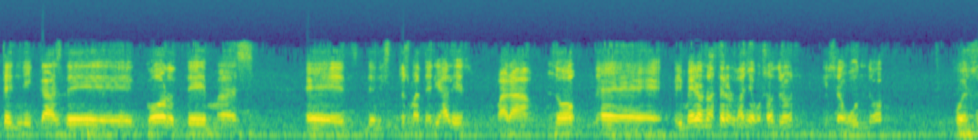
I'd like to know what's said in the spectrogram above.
técnicas de corte más eh, de distintos materiales para no primero no haceros daño a vosotros y segundo pues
